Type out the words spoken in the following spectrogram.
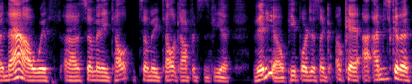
But now with uh, so many tele- so many teleconferences via video, people are just like, okay, I- I'm just going to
